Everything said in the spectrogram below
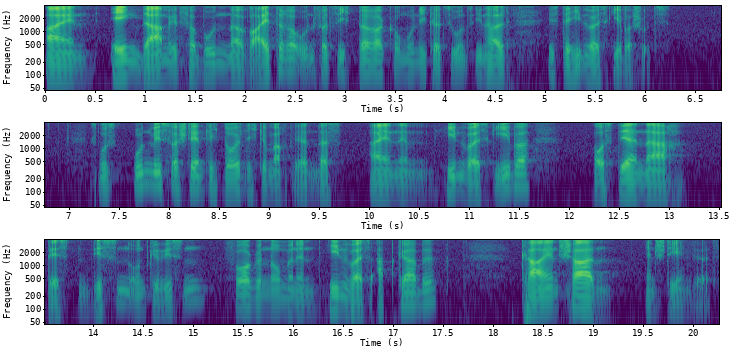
Ein eng damit verbundener weiterer unverzichtbarer Kommunikationsinhalt ist der Hinweisgeberschutz. Es muss unmissverständlich deutlich gemacht werden, dass einem Hinweisgeber aus der nach bestem Wissen und Gewissen vorgenommenen Hinweisabgabe kein Schaden entstehen wird.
